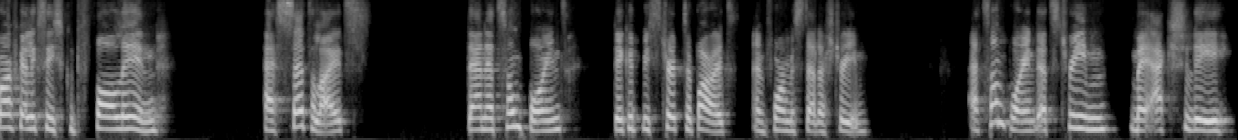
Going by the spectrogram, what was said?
dwarf galaxies could fall in as satellites, then at some point, they could be stripped apart and form a stellar stream. At some point, that stream may actually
